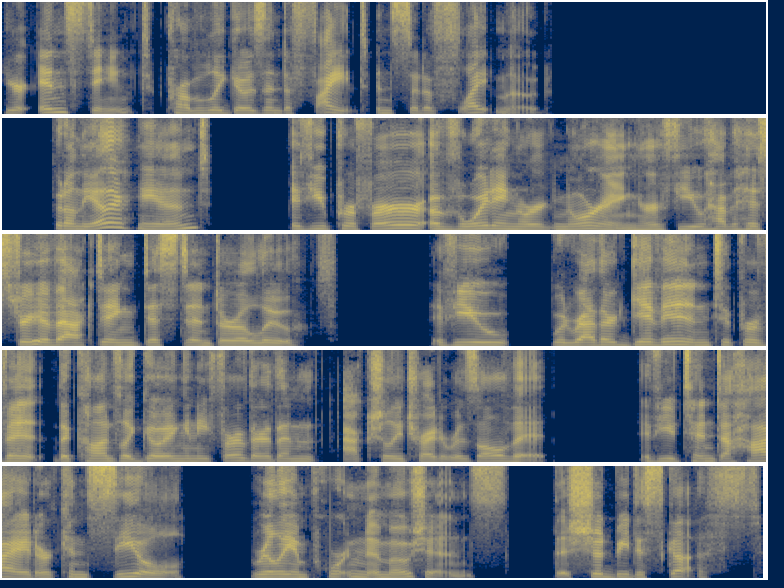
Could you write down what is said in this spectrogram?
Your instinct probably goes into fight instead of flight mode. But on the other hand, if you prefer avoiding or ignoring, or if you have a history of acting distant or aloof, if you would rather give in to prevent the conflict going any further than actually try to resolve it, if you tend to hide or conceal really important emotions that should be discussed,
